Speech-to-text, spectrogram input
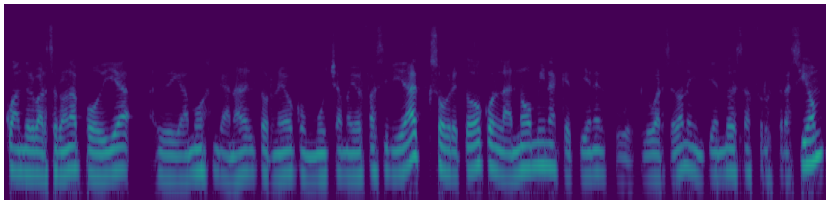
cuando el Barcelona podía, digamos, ganar el torneo con mucha mayor facilidad, sobre todo con la nómina que tiene el Fútbol Club Barcelona. Y entiendo esa frustración.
